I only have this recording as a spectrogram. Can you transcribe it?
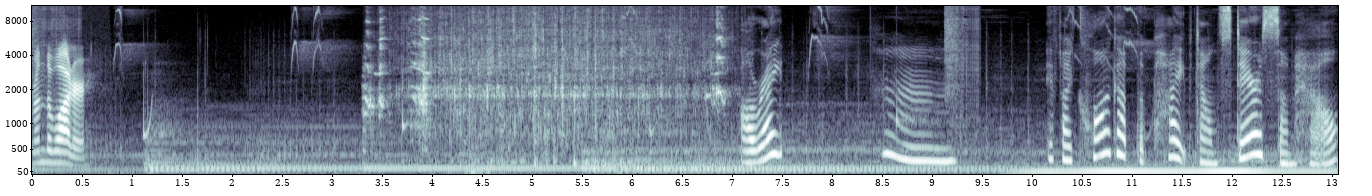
Run the water. All right. Hmm. If I clog up the pipe downstairs somehow,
